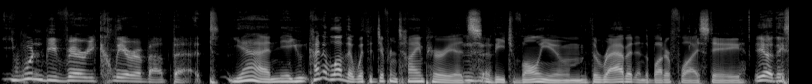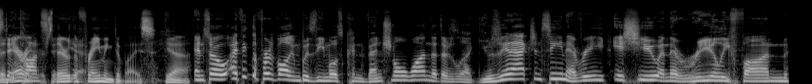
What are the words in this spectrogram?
you wouldn't be very clear about that. Yeah, and you kind of love that with the different time periods Mm-hmm. of each volume, the rabbit and the butterfly stay. Yeah, they the stay narrators. constant, They're yeah. the framing device. Yeah. And so I think the first volume was the most conventional one that there's like usually an action scene every issue and they're really fun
